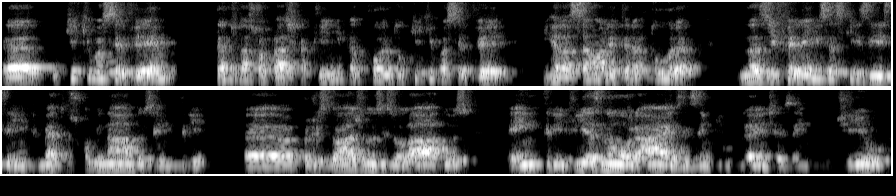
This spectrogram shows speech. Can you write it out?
é, o que, que você vê, tanto na sua prática clínica, quanto o que, que você vê em relação à literatura, nas diferenças que existem entre métodos combinados, entre é, progestágenos isolados, entre vias não orais, exemplo implante, exemplo DIL,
